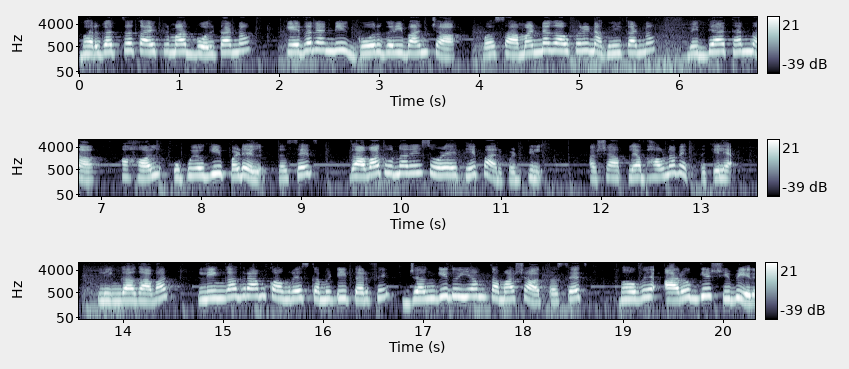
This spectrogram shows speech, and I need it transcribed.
भरगच्च कार्यक्रमात बोलताना केदार यांनी गोरगरिबांच्या व सामान्य गावकरी नागरिकांना विद्यार्थ्यांना हा हॉल उपयोगी पडेल तसेच गावात होणारे सोहळे येथे पार पडतील अशा आपल्या भावना व्यक्त केल्या. लिंगा गावात लिंगा ग्राम काँग्रेस कमिटीतर्फे जंगी दुय्यम तमाशा तसेच भव्य आरोग्य शिबिर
